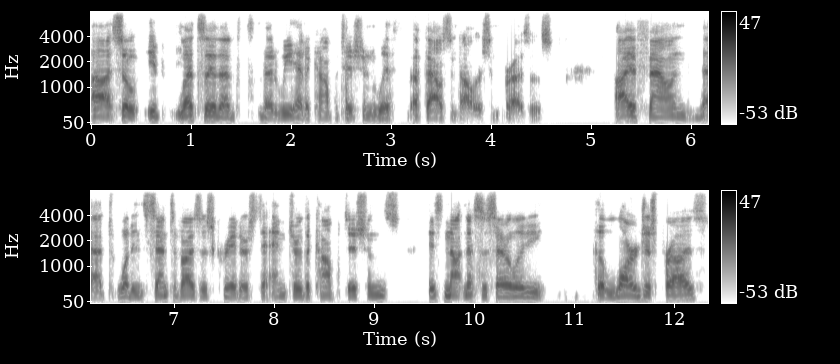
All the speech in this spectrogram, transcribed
Uh, so if let's say that that we had a competition with a thousand dollars in prizes, I have found that what incentivizes creators to enter the competitions is not necessarily the largest prize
